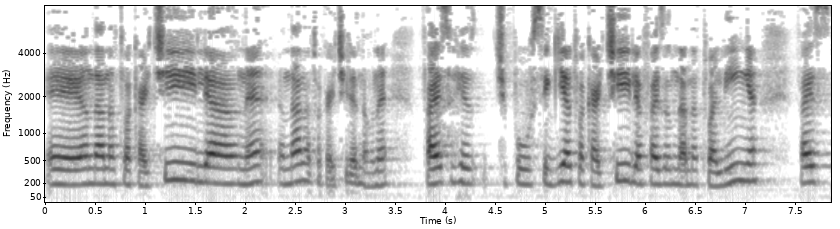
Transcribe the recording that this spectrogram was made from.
é, andar na tua cartilha, né? Andar na tua cartilha, não, né? Faz, tipo, seguir a tua cartilha, faz andar na tua linha, faz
